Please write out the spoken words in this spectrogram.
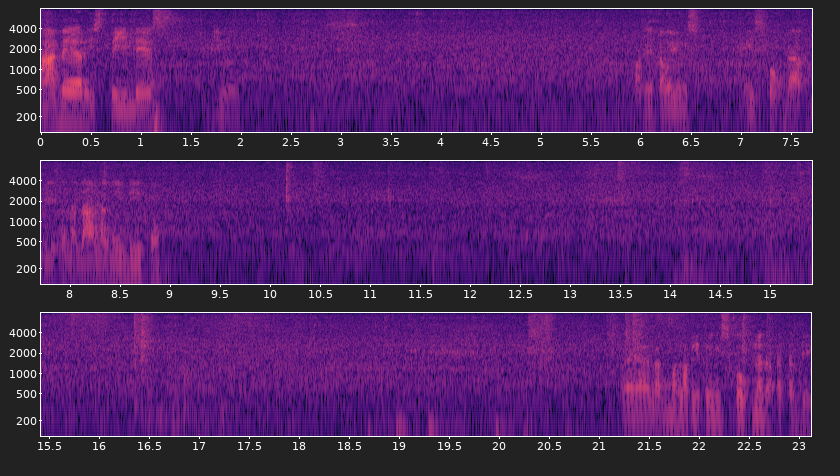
Hammer, stainless. Yun. Pakita ko yung may scope na dito na lalagay dito. Kaya lang malaki ito yung scope na nakatabi.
